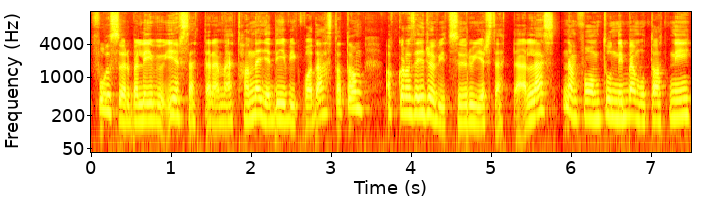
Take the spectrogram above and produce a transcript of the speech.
fullszörbe lévő írszetteremet, ha negyed évig vadáztatom, akkor az egy rövid szőrű írszetter lesz. Nem fogom tudni bemutatni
